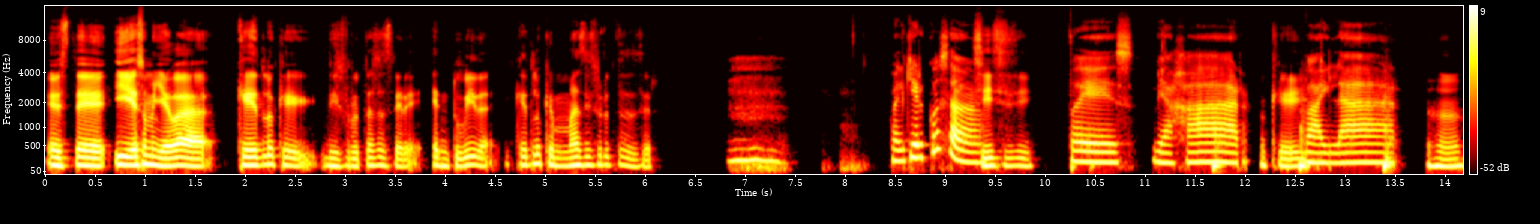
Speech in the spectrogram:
Este, y eso me lleva qué es lo que disfrutas hacer en tu vida. ¿Qué es lo que más disfrutas hacer? Mm. Cualquier cosa. Sí, sí, sí. Pues viajar, Ok. bailar. Ajá.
